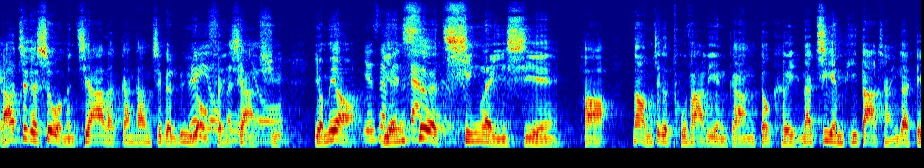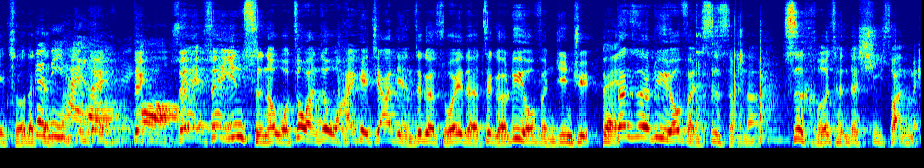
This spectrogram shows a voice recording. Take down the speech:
然后这个是我们加了刚刚这个绿油粉下去，有没有颜色清了一些哈？那我们这个土法炼钢都可以，那 GMP 大厂应该可以做得更厉害。对对，所以所以因此呢，我做完之后我还可以加一点这个所谓的这个绿油粉进去。对，但是这个绿油粉是什么呢？是合成的细酸镁。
